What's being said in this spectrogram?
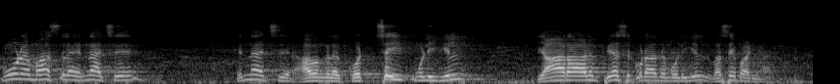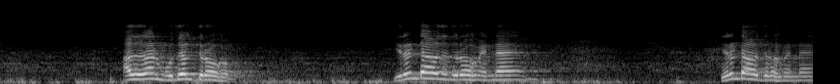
மூணு மாதத்தில் என்னாச்சு? என்னாச்சு? அவங்கள கொச்சை மொழியில் யாராலும் பேசக்கூடாத மொழியில் வசைப்பாடினார் அதுதான் முதல் துரோகம். இரண்டாவது துரோகம் என்ன? இரண்டாவது துரோகம் என்ன?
